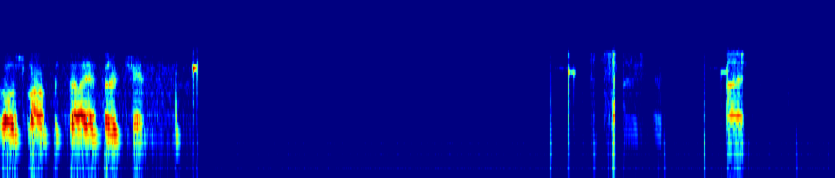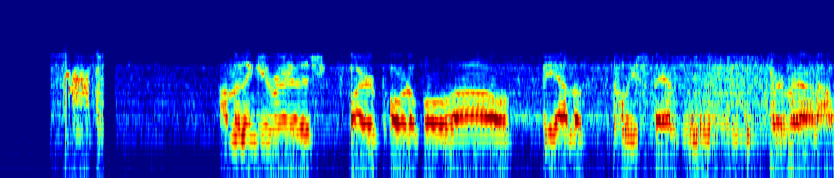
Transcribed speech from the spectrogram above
Rosemont Battalion 13. But I'm gonna get rid of this fire. I'll be on the police van for a minute now.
